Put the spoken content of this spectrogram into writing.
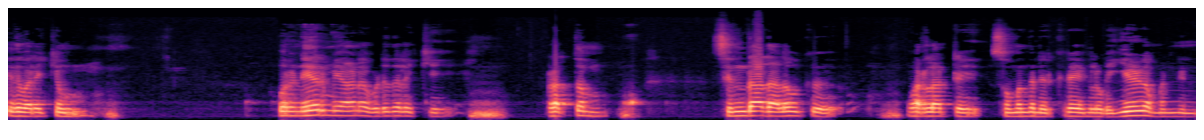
இதுவரைக்கும் ஒரு நேர்மையான விடுதலைக்கு ரத்தம் சிந்தாத அளவுக்கு வரலாற்றை சுமந்து நிற்கிற எங்களுடைய ஈழ மண்ணின்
